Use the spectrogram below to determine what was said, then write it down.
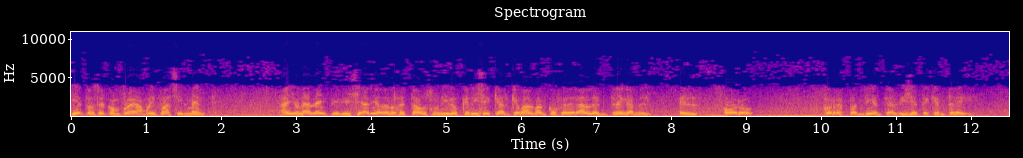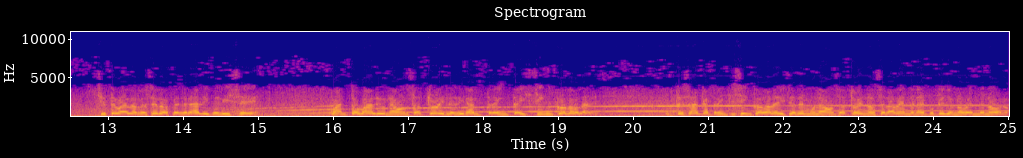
Y esto se comprueba muy fácilmente. Hay una ley fiduciaria de los Estados Unidos que dice que al que va al Banco Federal le entregan el oro correspondiente al billete que entregue. Si usted va a la Reserva Federal y le dice cuánto vale una onza Troy, le dirán 35 dólares. Usted saca 35 dólares y dice, deme una onza Troy, no se la venden ahí porque ellos no venden oro.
